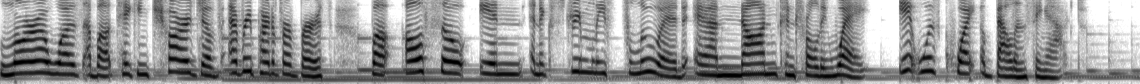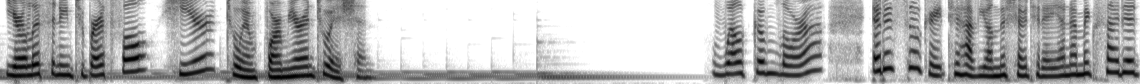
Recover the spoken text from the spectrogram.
Laura was about taking charge of every part of her birth, but also in an extremely fluid and non controlling way. It was quite a balancing act. You're listening to Birthful, here to inform your intuition. Welcome, Laura. It is so great to have you on the show today, and I'm excited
